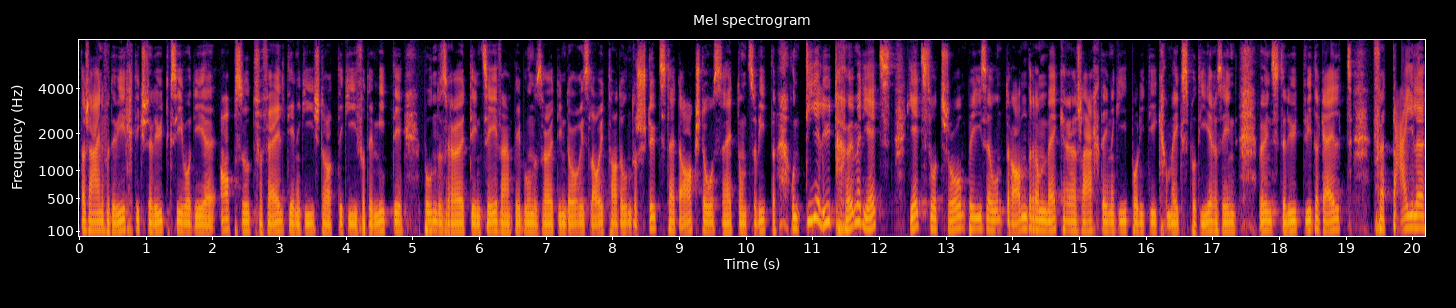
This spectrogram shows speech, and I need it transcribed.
Das ist einer der wichtigsten Leute gewesen, die die absolut verfehlte Energiestrategie von der Mitte-Bundesrätin, CVP-Bundesrätin Doris Leuthard unterstützt hat, angestoßen hat und so weiter. Und die Leute kommen jetzt, jetzt wo die Strompreise unter anderem wegen einer schlechten Energiepolitik am explodieren sind, wollen sie den Leuten wieder Geld verteilen,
